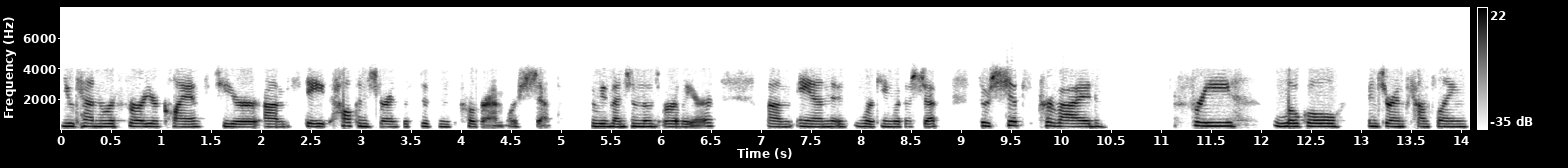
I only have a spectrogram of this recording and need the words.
you can refer your clients to your um, state health insurance assistance program or SHIP. So we've mentioned those earlier. Um, Anne is working with a SHIP. So SHIPs provide free local insurance counseling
